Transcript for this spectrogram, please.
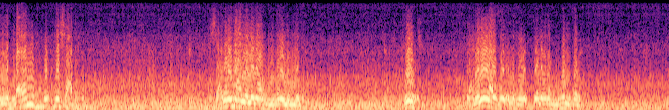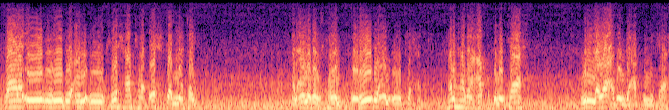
من لا قد يشتغل من لا في شعبه الشهر ما أن ينالهم ظلم منه. يمكن يعني لا يلزم أنه ينالهم هم ظلم قال إني أريد أن أنكحك إحدى ابنتي. الآن نبي نتكلم أريد أن أنكحك. هل هذا عقد نكاح ولا وعد بعقد النكاح؟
